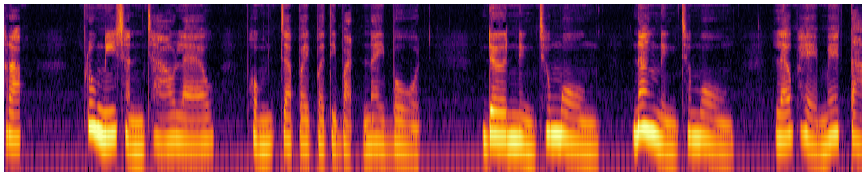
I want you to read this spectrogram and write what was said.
ครับ พรุ่งนี้ฉันเช้าแล้ว ผมจะไปปฏิบัติในโบสถ์เดินหนึ่งชั่วโมง นั่งหนึ่งชั่วโมง แล้วแผ่เมตตา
